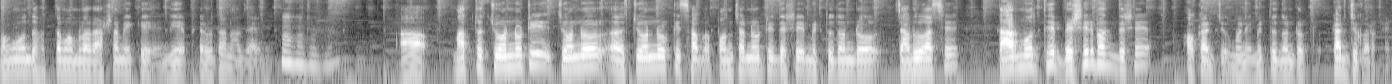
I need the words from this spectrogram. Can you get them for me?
বঙ্গবন্ধু হত্যা মামলার আসামিকে নিয়ে ফেরত আনা যায়নি। মাত্র চুয়ান্নটি চুয়ান্ন চুয়ান্ন কি পঞ্চান্নটি দেশে মৃত্যুদণ্ড চালু আছে। তার মধ্যে বেশিরভাগ দেশে অকার্য মানে মৃত্যুদণ্ড কার্যকর হয়।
